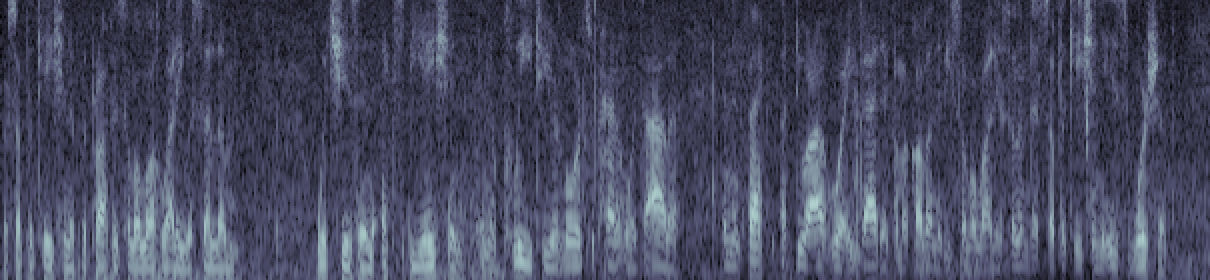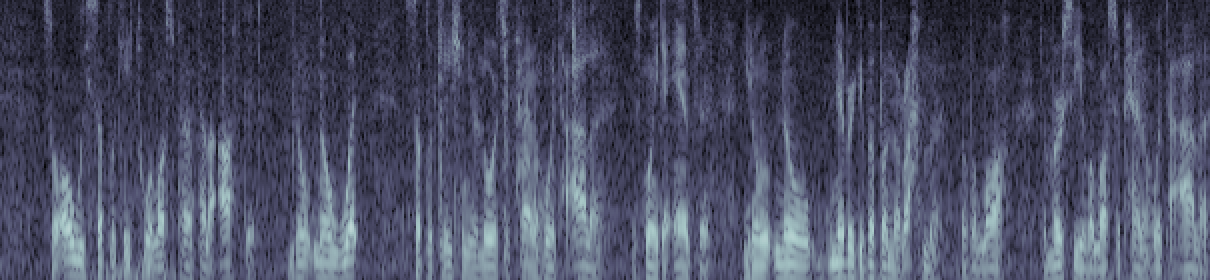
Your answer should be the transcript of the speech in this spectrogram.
or supplication of the Prophet sallallahu alaihi wasallam, which is an expiation and a plea to your Lord subhanahu wa ta'ala. And in fact, a dua huwa ibadah, kama qala Nabi sallallahu alaihi wasallam, that supplication is worship. So always supplicate to Allah subhanahu wa ta'ala often. You don't know what supplication your Lord subhanahu wa ta'ala is going to answer. You don't know, never give up on the rahmah of Allah, the mercy of Allah subhanahu wa ta'ala.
